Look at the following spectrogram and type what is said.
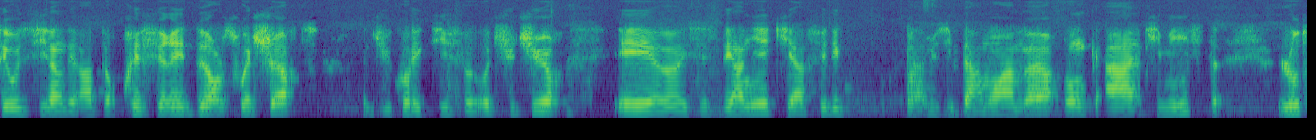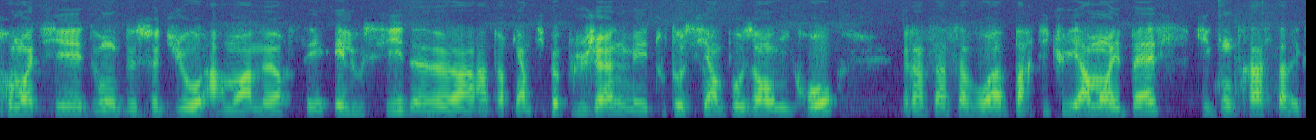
c'est aussi l'un des rappeurs préférés d'Earl Sweatshirt, du collectif euh, Haute Future. Et, euh, et c'est ce dernier qui a fait découvrir la musique d'Armand Hammer, donc à Alchemist. L'autre moitié donc de ce duo Armand Hammer, c'est Elucide, euh, un rappeur qui est un petit peu plus jeune, mais tout aussi imposant au micro, grâce à sa voix particulièrement épaisse, qui contraste avec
